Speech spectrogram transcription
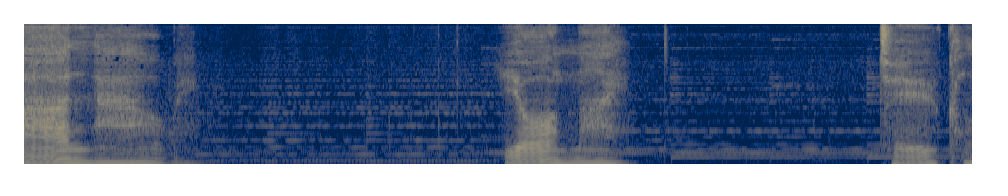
Allowing your mind to clear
